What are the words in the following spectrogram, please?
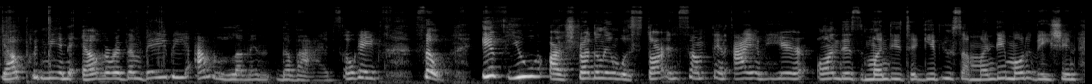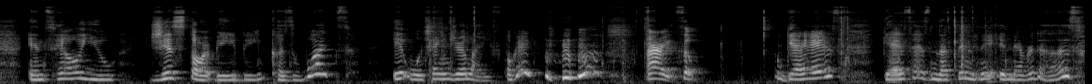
y'all putting me in the algorithm baby. I'm loving the vibes okay? So if you are struggling with starting something I am here on this Monday to give you some Monday motivation and tell you just start, baby. Because what? It will change your life, okay? All right, so gas. Gas has nothing in it. It never does.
